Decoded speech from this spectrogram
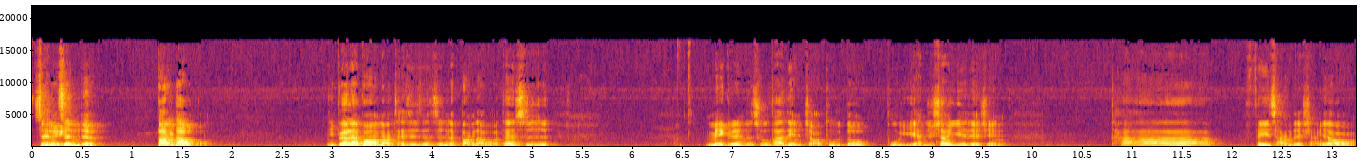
真正的帮到我，你不要来帮我忙才是真正的帮到我，但是每个人的出发点角度都不一样，就像叶德娴。他非常的想要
